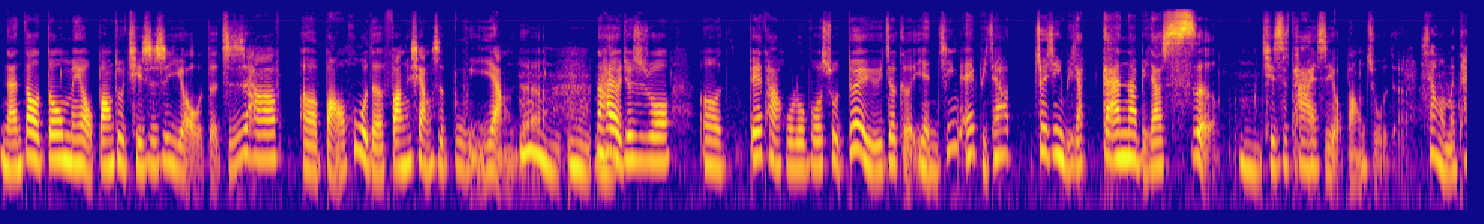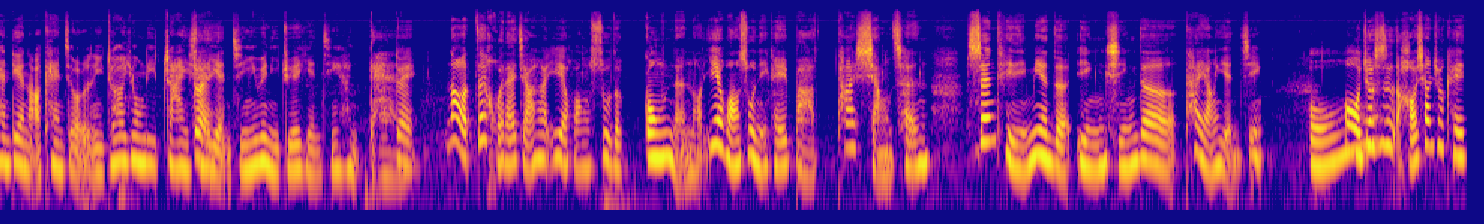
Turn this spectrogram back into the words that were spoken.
难道都没有帮助？其实是有的，只是它呃保护的方向是不一样的。嗯嗯。那还有就是说，呃，贝塔胡萝卜素对于这个眼睛哎比较最近比较干啊，比较涩，嗯，其实它还是有帮助的。像我们看电脑看久了，你都要用力眨一下眼睛，因为你觉得眼睛很干。，对，那我再回来讲一下叶黄素的功能哦。叶黄素你可以把它想成身体里面的隐形的太阳眼镜哦哦，就是好像就可以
